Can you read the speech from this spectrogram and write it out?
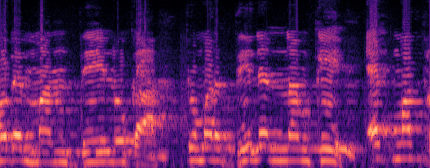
হবে, মান দিনুকা? তোমার দিনের নাম কি? একমাত্র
